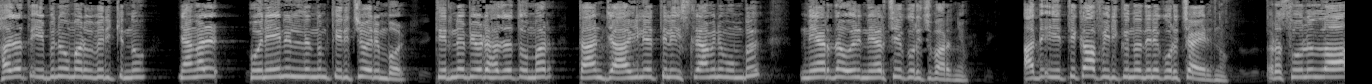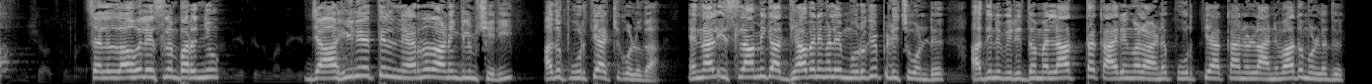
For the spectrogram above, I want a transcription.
ഹസരത്ത് ഇബിന് ഉമർ വിവരിക്കുന്നു ഞങ്ങൾ ഹുനൈനിൽ നിന്നും തിരിച്ചു വരുമ്പോൾ തിരുനബിയുടെ ഹസരത്ത് ഉമർ താൻ ജാഹിലിയത്തിൽ ഇസ്ലാമിന് മുമ്പ് നേർന്ന ഒരു നേർച്ചയെക്കുറിച്ച് പറഞ്ഞു. അത് ഇത്തിക്കാഫ് ഇരിക്കുന്നതിനെ കുറിച്ചായിരുന്നു. റസൂലുള്ള സലല്ലാഹു അലൈഹി വസ്ലം പറഞ്ഞു ജാഹിലിയത്തിൽ നേർന്നതാണെങ്കിലും ശരി അത് പൂർത്തിയാക്കിക്കൊള്ളുക. എന്നാൽ ഇസ്ലാമിക അധ്യാപനങ്ങളെ മുറുകെ പിടിച്ചുകൊണ്ട് അതിന് വിരുദ്ധമല്ലാത്ത കാര്യങ്ങളാണ് പൂർത്തിയാക്കാനുള്ള അനുവാദമുള്ളത്.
